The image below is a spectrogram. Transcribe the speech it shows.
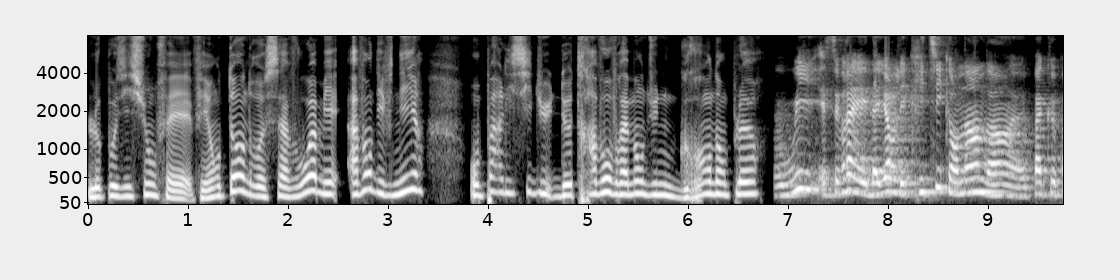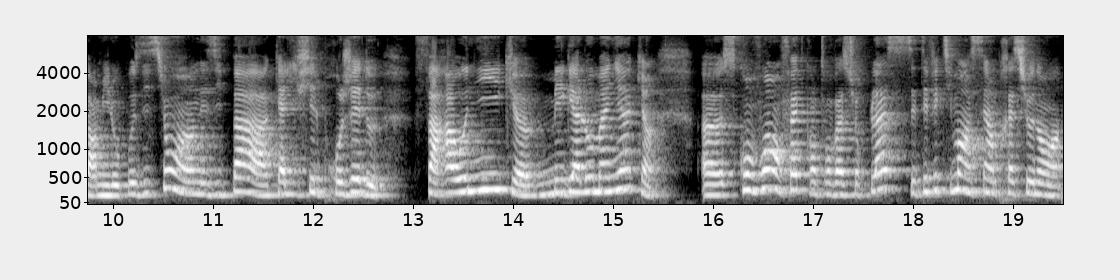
l'opposition fait, fait entendre sa voix. Mais avant d'y venir, on parle ici de travaux vraiment d'une grande ampleur Oui, c'est vrai. Et d'ailleurs, les critiques en Inde, hein, pas que parmi l'opposition, hein, n'hésitent pas à qualifier le projet de pharaonique, mégalomaniaque. Euh, ce qu'on voit en fait quand on va sur place, c'est effectivement assez impressionnant. Hein.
